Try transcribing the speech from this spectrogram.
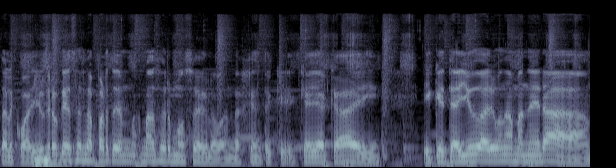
Tal cual, yo creo que esa es la parte más hermosa de Globan, la gente que, hay acá y, que te ayuda de alguna manera a,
